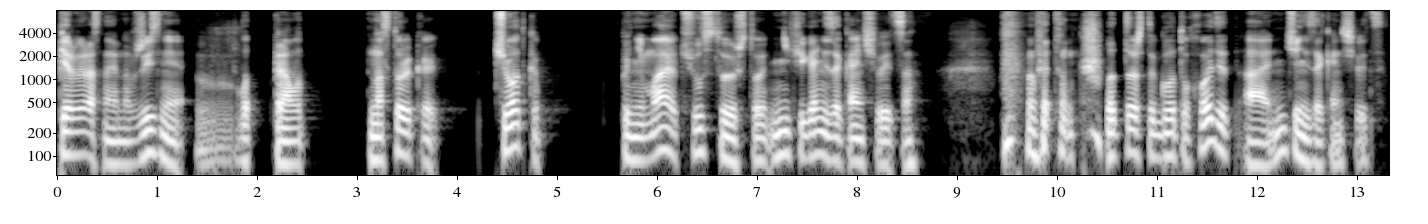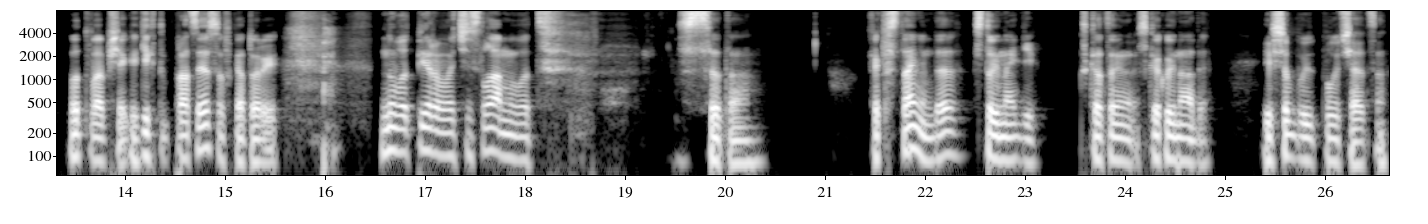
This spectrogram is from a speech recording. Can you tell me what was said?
первый раз, наверное, в жизни вот прям вот настолько четко понимаю, чувствую, что нифига не заканчивается. В этом вот то, что год уходит, а ничего не заканчивается. Вот вообще каких-то процессов, которые... Ну вот первого числа мы вот с это... Как встанем, да, с той ноги, с какой, с какой надо, и все будет получаться.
